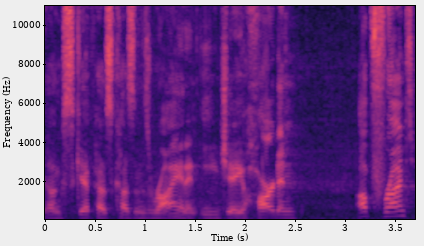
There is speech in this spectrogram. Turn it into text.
Young Skip has cousins Ryan and EJ Harnden up front.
